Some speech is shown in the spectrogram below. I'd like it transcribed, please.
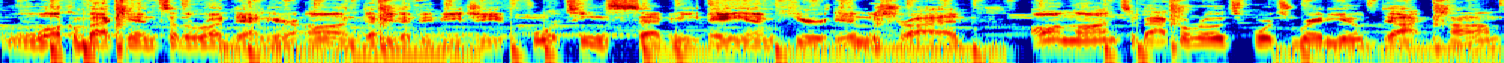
Welcome back into the rundown here on WWBG 1470 AM here in the Triad. Online, tobaccoroadsportsradio.com.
